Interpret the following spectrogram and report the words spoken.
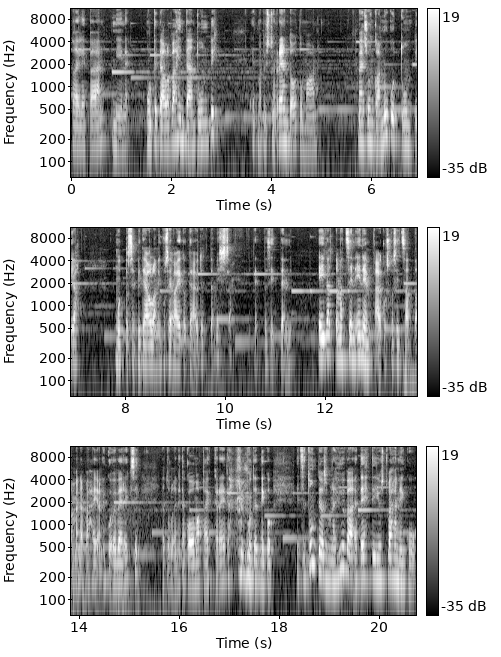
tai lepään, niin mulla pitää olla vähintään tunti, että mä pystyn rentoutumaan. Mä en suinkaan nuku tuntia, mutta se pitää olla niin kuin se aika käytettävissä. Että sitten ei välttämättä sen enempää, koska sit saattaa mennä vähän jo niin kuin överiksi ja tulee niitä koomapäikkäreitä. mutta että, niin kuin, että se tunti on semmoinen hyvä, että ehtii just vähän niin kuin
